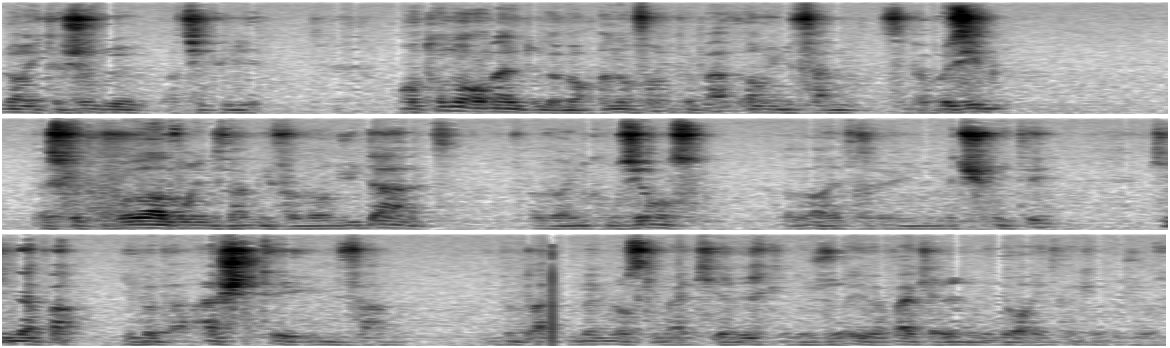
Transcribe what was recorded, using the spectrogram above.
alors il y a quelque chose de particulier. En temps normal, tout d'abord, un enfant ne peut pas avoir une femme, c'est pas possible. Parce que pour pouvoir avoir une femme, il faut avoir du date, il faut avoir une conscience, il faut avoir être une maturité qu'il n'a pas il ne peut pas acheter une femme. Il peut pas, même lorsqu'il va acquérir quelque chose, il ne va pas acquérir une Midorita quelque chose.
